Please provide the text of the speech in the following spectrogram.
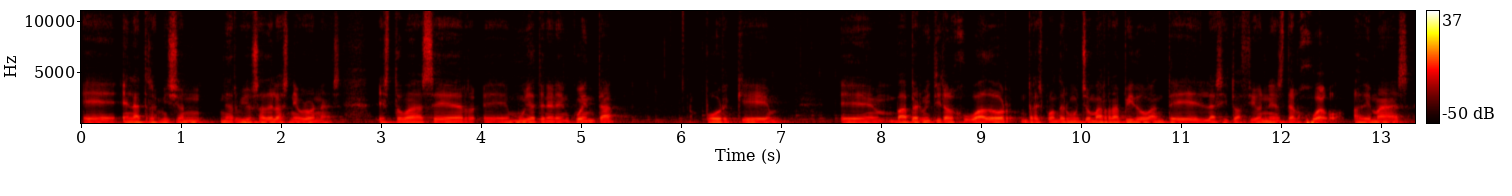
eh, en la transmisión nerviosa de las neuronas. Esto va a ser eh, muy a tener en cuenta porque eh, va a permitir al jugador responder mucho más rápido ante las situaciones del juego. Además,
